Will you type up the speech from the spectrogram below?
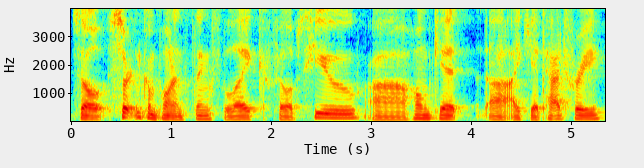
So certain components, things like Philips Hue, uh, HomeKit, uh, IKEA Tradfri.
